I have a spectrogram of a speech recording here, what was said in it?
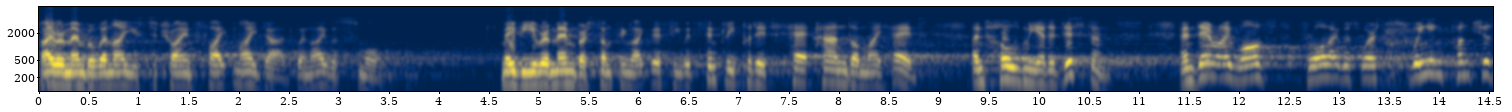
I remember when I used to try and fight my dad when I was small. Maybe you remember something like this. He would simply put his he- hand on my head and hold me at a distance. And there I was, for all I was worth, swinging punches,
